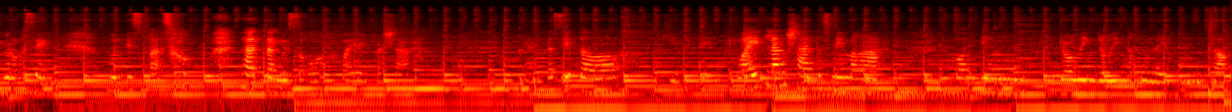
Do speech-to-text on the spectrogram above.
Siguro kasi buntis pa. So, lahat ng gusto ko, payag pa siya. Yan. Tapos ito. White lang siya, tapos may mga konting drawing-drawing na kulay blue duck.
